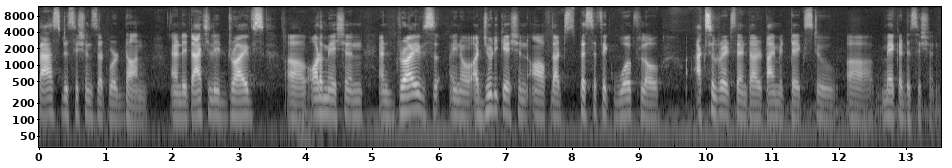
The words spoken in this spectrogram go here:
past decisions that were done and it actually drives uh, automation and drives you know adjudication of that specific workflow accelerates the entire time it takes to uh, make a decision.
